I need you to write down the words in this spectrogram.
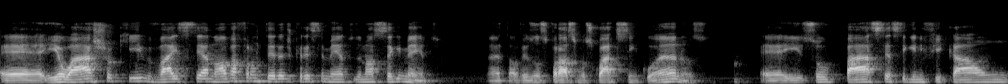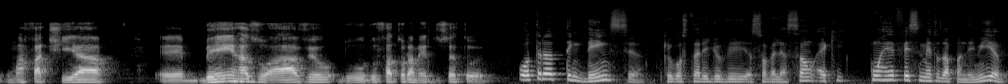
é, e eu acho que vai ser a nova fronteira de crescimento do nosso segmento. Né? Talvez nos próximos 4, 5 anos, é, isso passe a significar um, uma fatia é, bem razoável do, do faturamento do setor. Outra tendência que eu gostaria de ouvir a sua avaliação é que com o arrefecimento da pandemia,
